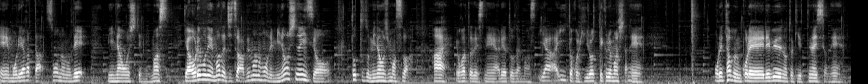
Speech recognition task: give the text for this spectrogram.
えー、盛り上がった？そうなので見直してみます。いや俺もねまだ実はアベマの方ね見直してないんですよ。とっとと見直しますわ。はいよかったですね。ありがとうございます。いやいいところ拾ってくれましたね。俺多分これレビューの時言ってないですよね。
